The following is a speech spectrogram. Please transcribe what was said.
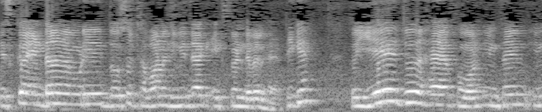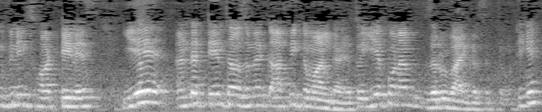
इसका इंटरनल मेमोरी दो सौ छप्पन जीबी तक एक्सपेंडेबल है, ठीक है? तो ये जो है phone Infinix Hot ten S ये अंडर टेन थाउज़ेंड में काफ़ी कमाल का है। तो ये फ़ोन आप ज़रूर बाय कर सकते हो, ठीक है?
